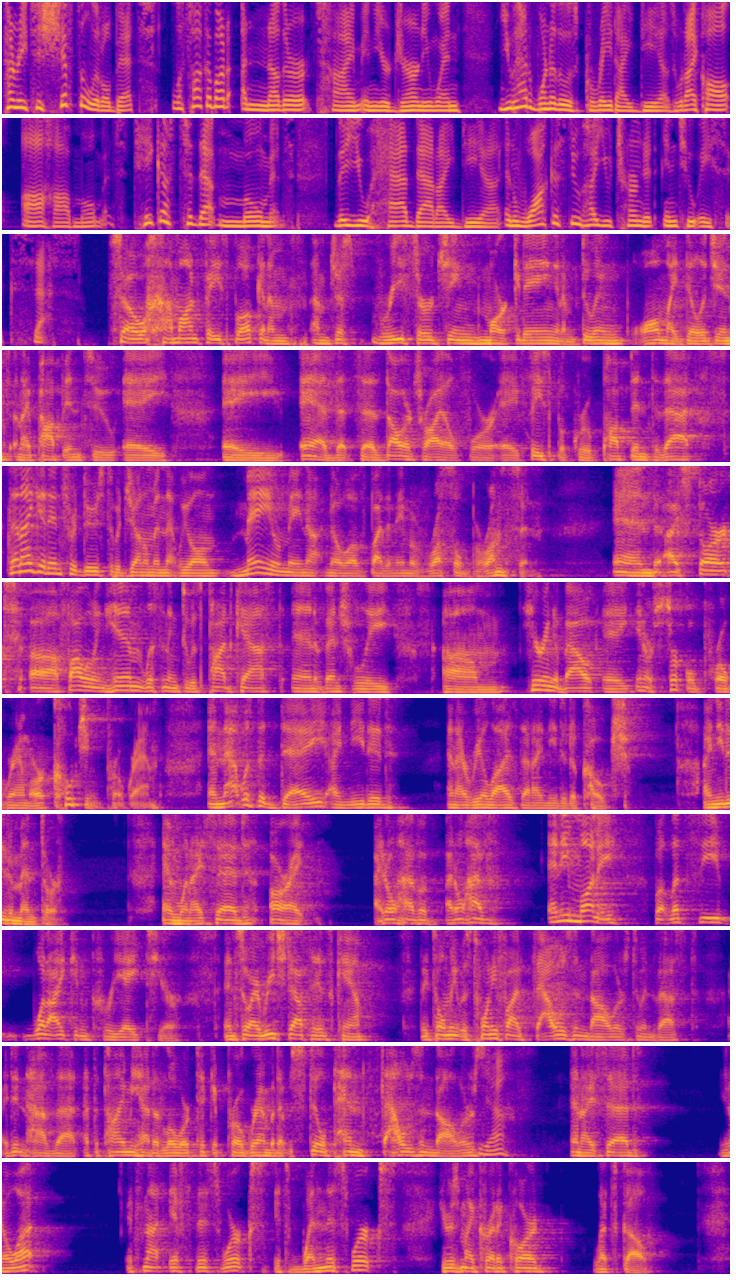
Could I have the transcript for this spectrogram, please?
Henry, to shift a little bit, let's talk about another time in your journey when you had one of those great ideas, what I call aha moments. Take us to that moment that you had that idea and walk us through how you turned it into a success. So I'm on Facebook and I'm I'm just researching marketing and I'm doing all my diligence and I pop into a a ad that says dollar trial for a Facebook group popped into that then I get introduced to a gentleman that we all may or may not know of by the name of Russell Brunson. And I start uh, following him, listening to his podcast, and eventually um, hearing about a inner circle program or a coaching program. And that was the day I needed, and I realized that I needed a coach. I needed a mentor. And when I said, all right, I don't have a, I don't have any money, but let's see what I can create here. And so I reached out to his camp. They told me it was $25,000 to invest. I didn't have that. At the time, he had a lower ticket program, but it was still $10,000. Yeah. And I said, you know what? It's not if this works, it's when this works. Here's my credit card. Let's go.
